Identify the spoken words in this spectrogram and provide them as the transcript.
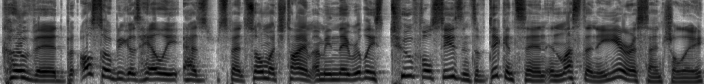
COVID, but also because Hailee has spent so much time. I mean, they released two full seasons of Dickinson in less than a year, essentially,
